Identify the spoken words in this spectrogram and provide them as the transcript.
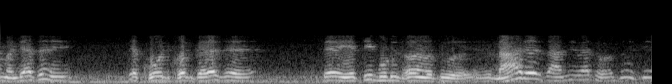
મંડ્યા છે ને તે ખોજ ખોજ કરે છે તે એથી બુડું થવાનું હતું. ના રે સામ્યવાદ હોતું છે.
